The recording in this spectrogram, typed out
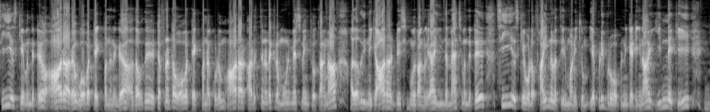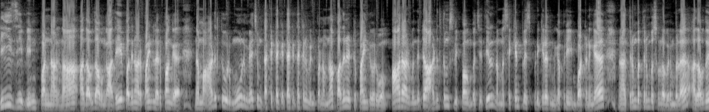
சிஎஸ்கே வந்துட்டு ஆர்ஆரை ஓவர்டேக் பண்ணணுங்க அதாவது டெஃபினட்டாக ஓவர்டேக் பண்ணக்கூடும். ஆர்ஆர் அடுத்து நடக்கிற மூணு மேட்ச்லையும் தோத்தாங்கன்னா அதாவது இன்னைக்கு ஆர்ஆர் டிசி போகிறாங்க இல்லையா? இந்த மேட்ச் வந்துட்டு சிஎஸ்கேவோட ஃபைனலை தீர்மானிக்கும். எப்படி ப்ரோ அப்படின்னு கேட்டிங்கன்னா இன்னைக்கு டிசி வின் பண்ணாங்கன்னா அதாவது அவங்க அதே பதினாறு பாயிண்டில் இருப்பாங்க. நம்ம அடுத்து ஒரு மூணு மேட்சும் டக்கு டக்கு டக்கு டக்குன்னு வின் பண்ணோம்னா பதினெட்டு பாயிண்ட் வருவோம். ஆர்ஆர் வந்துட்டு அடுத்தும் ஸ்லிப் ஆகும் பட்சத்தில் நம்ம செகண்ட் பிளேஸ் பிடிக்கிறது மிகப்பெரிய இம்பார்ட்டனுங்க நான் திரும்ப திரும்ப சொல்ல விரும்பலை. அதாவது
